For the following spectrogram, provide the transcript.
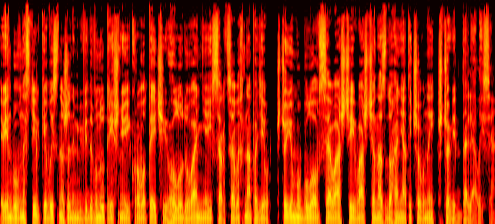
Він був настільки виснаженим від внутрішньої кровотечі, голодування і серцевих нападів, що йому було все важче і важче наздоганяти човни, що віддалялися.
